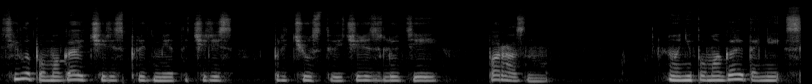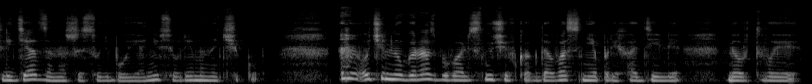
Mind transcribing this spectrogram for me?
Сила помогает через предметы, через предчувствия, через людей, по-разному. Но они помогают, они следят за нашей судьбой, и они все время на чеку. Очень много раз бывали случаев, когда вас не приходили мертвые,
